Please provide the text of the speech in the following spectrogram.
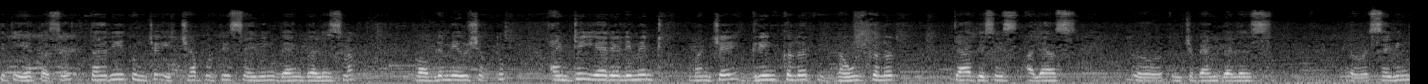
तिथे येत असेल तरी तुमच्या इच्छापुरती सेव्हिंग बँक बॅलन्सला प्रॉब्लेम येऊ शकतो. अँटी एअर एलिमेंट म्हणजे ग्रीन कलर ब्राऊन कलर त्या दिसेस आल्यास तुमचे बँक बॅलन्स सेव्हिंग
